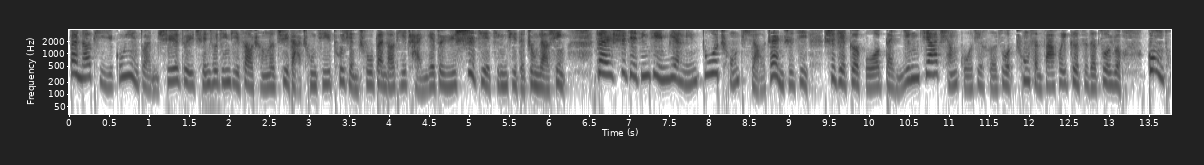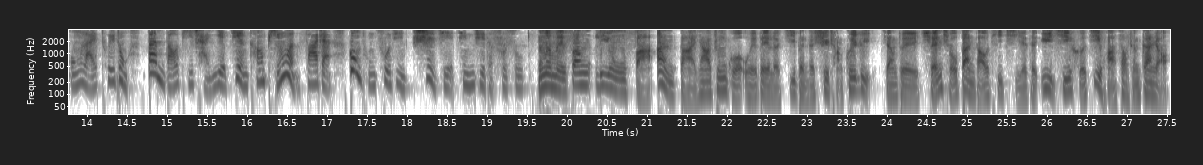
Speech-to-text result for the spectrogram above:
半导体供应短缺对全球经济造成了巨大冲击，凸显出半导体产业对于世界经济的重要性。在世界经济面临多重挑战之际，世界各国本应加强国际合作，充分发挥各自的作用，共同来推动半导体产业健康平稳发展，共同促进世界经济的复苏。那么，美方利用法案打压中国，违背了基本的市场规律，将对全球半导体企业的预期和计划造成干扰。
